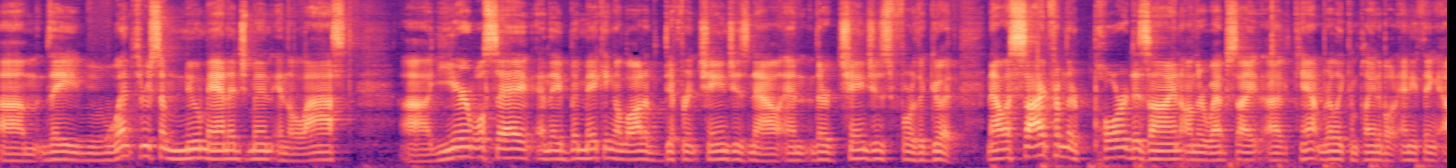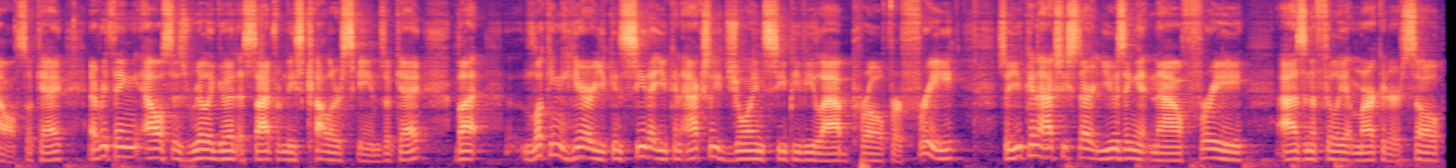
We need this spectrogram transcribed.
Um, they went through some new management in the last uh, year, we'll say, and they've been making a lot of different changes now, and they're changes for the good. Now, aside from their poor design on their website, I can't really complain about anything else, okay? Everything else is really good aside from these color schemes, okay? But looking here, you can see that you can actually join CPV Lab Pro for free. So you can actually start using it now free as an affiliate marketer. So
